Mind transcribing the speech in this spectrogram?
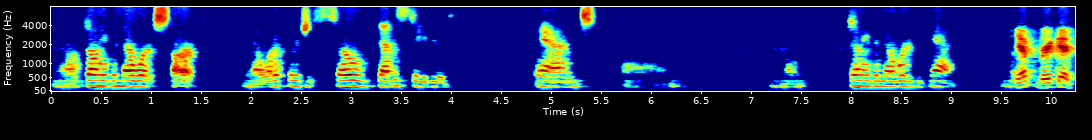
you know don't even know where to start? You know, what if they're just so devastated and um, you know, don't even know where to begin? Yep, very good.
